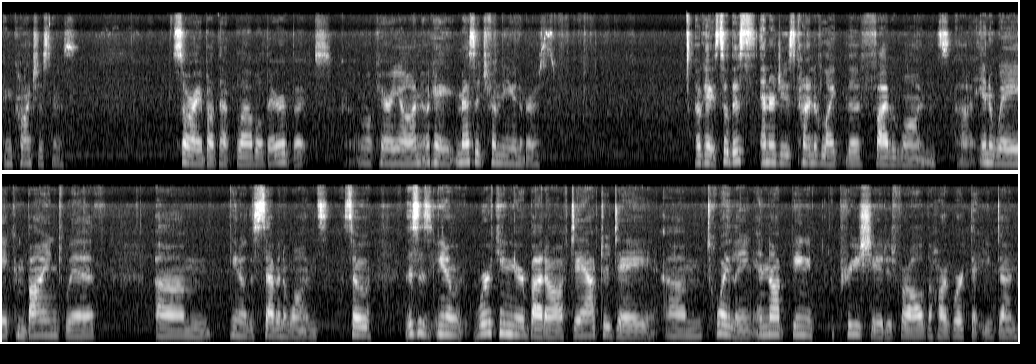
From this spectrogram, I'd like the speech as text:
in consciousness. Sorry about that blabble there, but we'll carry on. Okay, message from the universe. Okay, so this energy is kind of like the Five of Wands, uh, in a way, combined with, um, you know, the Seven of Wands. So this is, you know, working your butt off day after day, um, toiling, and not being appreciated for all the hard work that you've done.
